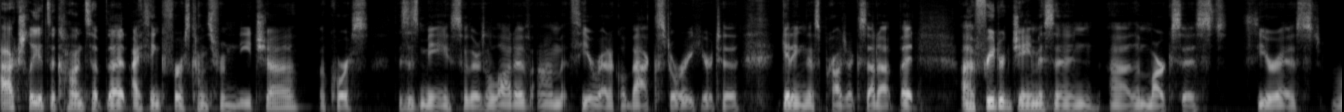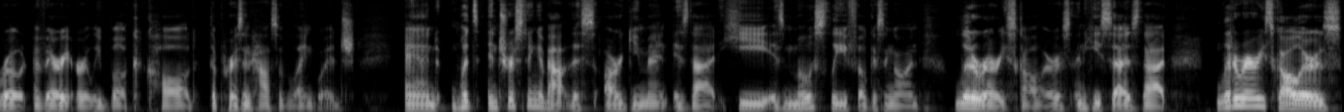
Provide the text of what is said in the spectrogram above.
actually, it's a concept that I think first comes from Nietzsche. Of course, this is me, so there's a lot of um, theoretical backstory here to getting this project set up. But uh, Fredric Jameson, uh, the Marxist theorist, wrote a very early book called The Prison House of Language. And what's interesting about this argument is that he is mostly focusing on literary scholars. And he says that literary scholars,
